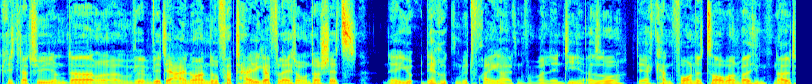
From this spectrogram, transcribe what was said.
kriegt natürlich, und da äh, wird der eine oder andere Verteidiger vielleicht auch unterschätzt, der, der Rücken wird freigehalten von Valenti. Also der kann vorne zaubern, weil hinten halt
